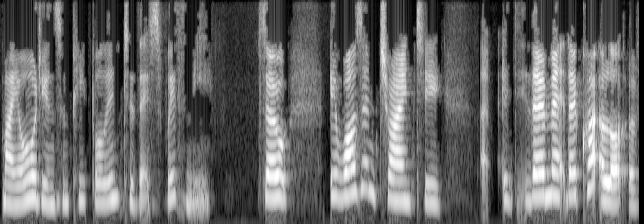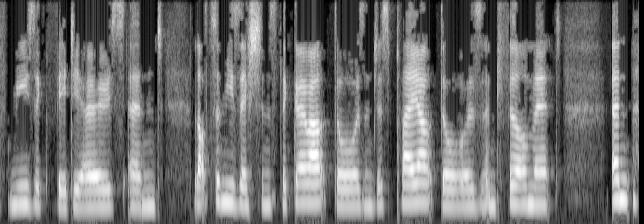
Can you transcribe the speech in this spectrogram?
my audience and people into this with me. So it wasn't trying to. Uh, there, there are quite a lot of music videos and lots of musicians that go outdoors and just play outdoors and film it. And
